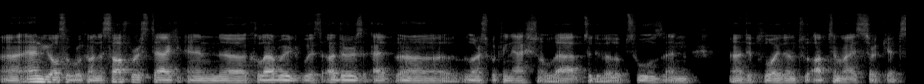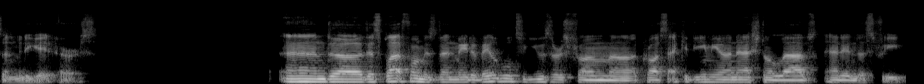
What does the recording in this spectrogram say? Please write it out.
Uh, and we also work on the software stack and uh, collaborate with others at uh, Lawrence Berkeley National Lab to develop tools and uh, deploy them to optimize circuits and mitigate errors. And uh, this platform is then made available to users from across academia, national labs, and industry.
